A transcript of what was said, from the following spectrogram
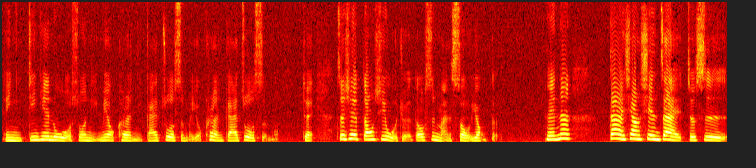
诶，你今天如果说你没有客人，你该做什么；有客人该做什么。对这些东西，我觉得都是蛮受用的。对，那当然像现在就是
